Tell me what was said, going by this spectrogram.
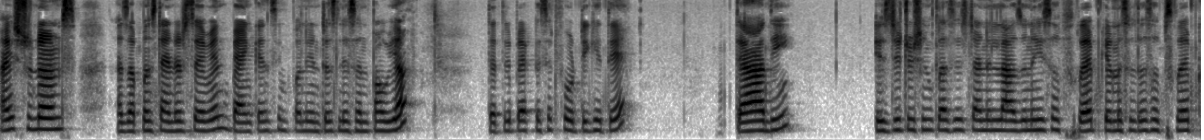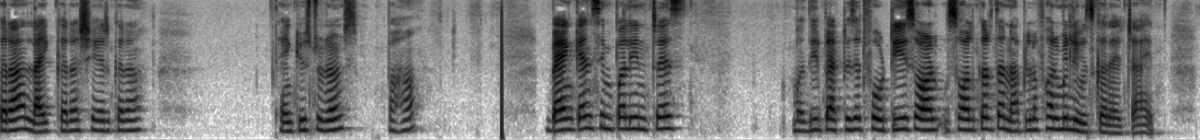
हाय students आज आपण standard seven bank and simple interest lesson पाहूया. त्यातील प्रॅक्टिस एट फोर्टी घेते. त्याआधी एस डी ट्युशन क्लासेस चॅनलला अजूनही सबस्क्राईब केलं नसेल तर सबस्क्राईब करा लाईक करा शेअर करा. थँक्यू स्टुडंट्स पहा. बँक अँड सिंपल इंटरेस्ट मधील practice eight forty solve solve करताना आपल्याला फॉर्म्युले यूज करायचे आहेत.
